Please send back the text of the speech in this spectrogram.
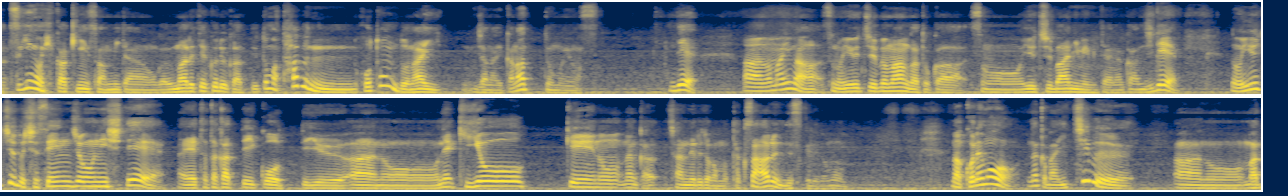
ら次のヒカキンさんみたいなのが生まれてくるかっていうと、まあ、多分ほとんどないんじゃないかなって思います。であの、まあ、今その YouTube 漫画とかその YouTube アニメみたいな感じで YouTube 主戦場にして、えー、戦っていこうっていう、あのー、ね、企業系のなんかチャンネルとかもたくさんあるんですけれども、まあ、これもなんかまあ一部、あのー、まあ、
